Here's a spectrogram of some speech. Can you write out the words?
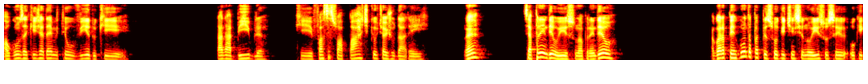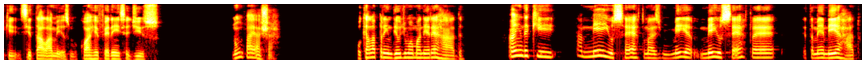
Alguns aqui já devem ter ouvido que está na Bíblia que faça a sua parte que eu te ajudarei. Né? Você aprendeu isso, não aprendeu? Agora pergunta para a pessoa que te ensinou isso se, o que, se está lá mesmo. Qual a referência disso? Não vai achar. Porque ela aprendeu de uma maneira errada. Ainda que está meio certo, mas meia, meio certo é, é também é meio errado.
